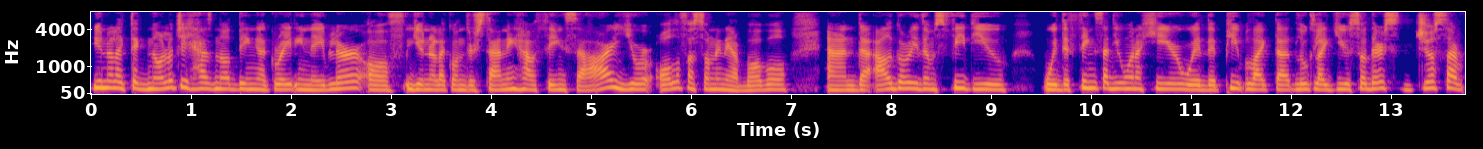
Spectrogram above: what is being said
you know, like technology has not been a great enabler of, you know, like understanding how things are. You're all of a sudden in a bubble and the algorithms feed you with the things that you want to hear, with the people like that look like you. So there's just a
